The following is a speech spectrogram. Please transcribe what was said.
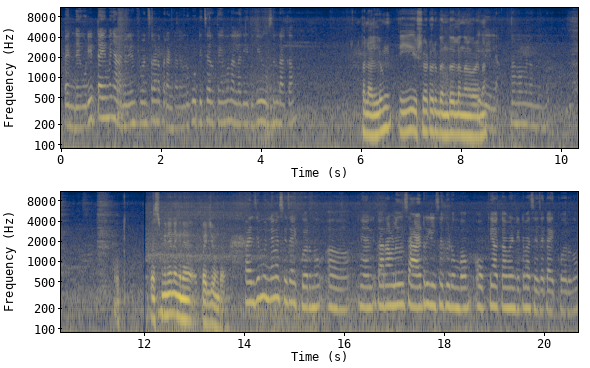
അപ്പൊ എന്തെങ്കിലും കൂടി ഇട്ടുമ്പോ ഞാനൊരു ഞാനൊരു ഇൻഫ്ലുവൻസറാണ് അപ്പൊ രണ്ടാളും കൂടി കൂട്ടിച്ചേർത്ത് കഴിയുമ്പോൾ നല്ല രീതിക്ക് വ്യൂസ് ഉണ്ടാക്കാം. അപ്പോൾ ലല്ലും ഈ ഇഷ്യൂ ആയിട്ട് ഒരു ബന്ധമില്ലെന്നാണ് എന്നാണ് പറയുന്നത് ഓക്കെ. റസ്മിനെ എങ്ങനെ പരിചയമുണ്ടോ? പരിചയം മുന്നേ മെസ്സേജ് അയക്കുമായിരുന്നു. ഞാൻ കാരണം അവൾ സാഡ് റീൽസ് ഒക്കെ ഇടുമ്പം ഓക്കെ ആക്കാൻ വേണ്ടിയിട്ട് മെസ്സേജ് ഒക്കെ അയക്കുമായിരുന്നു.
